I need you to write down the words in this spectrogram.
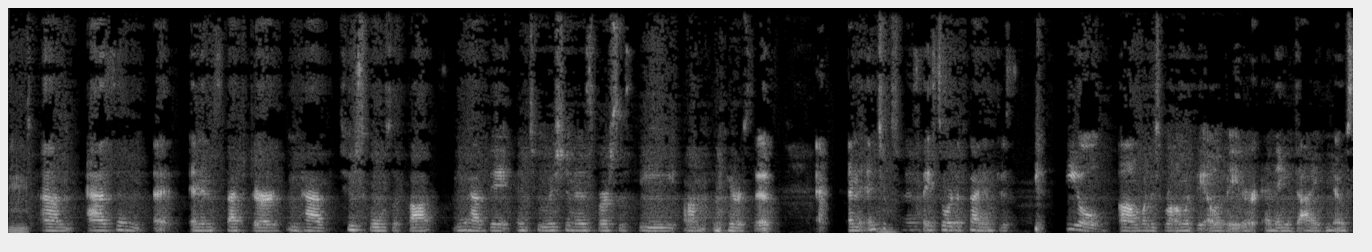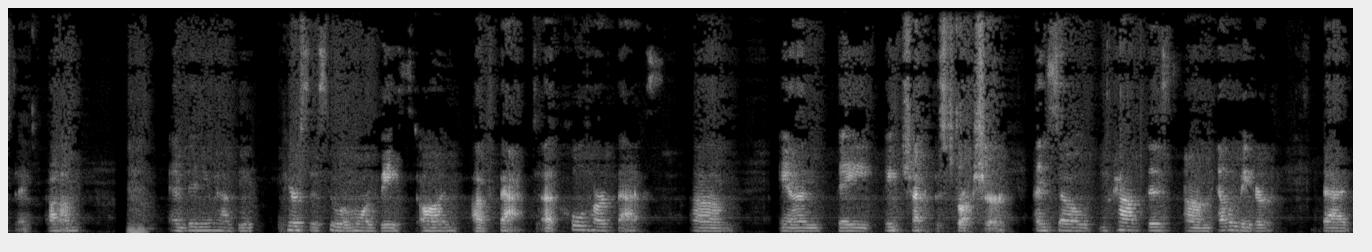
mm. um, as an, uh, an inspector, you have two schools of thought. You have the intuitionist versus the um, empiricist. And the intuitionist, they sort of kind of just feel um, what is wrong with the elevator and they diagnose it. Mm. And then you have the empiricists who are more based on a fact, uh, cold hard facts, um, and they they check the structure. And so you have this um, elevator that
